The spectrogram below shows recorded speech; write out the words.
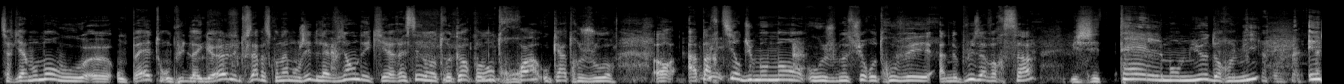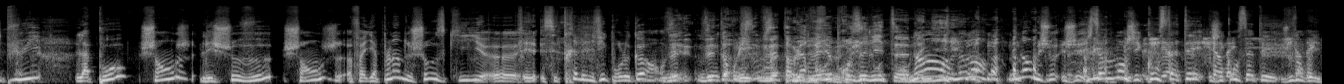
C'est-à-dire qu'il y a un moment où on pète, on pue de la gueule et tout ça parce qu'on a mangé de la viande et qui est restée dans notre corps pendant trois ou quatre jours. Or, à partir du moment où je me suis retrouvé à ne plus avoir ça, mais j'ai tellement mieux dormi. Et puis, la peau change, les cheveux changent. Enfin, il y a plein de choses qui euh, et c'est très bénéfique pour le corps. Vous, êtes, un, merveilleux prosélyte. Non, non, non, mais non, mais je, je, simplement j'ai constaté, j'ai constaté. Je vous en prie.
